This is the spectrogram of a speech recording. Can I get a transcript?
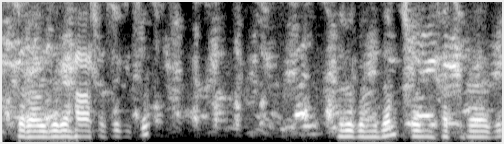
এছাড়া ওই জায়গায় হাঁস আছে কিছু। এরকমই দাম ছয়শো সাতশো টাকা করে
